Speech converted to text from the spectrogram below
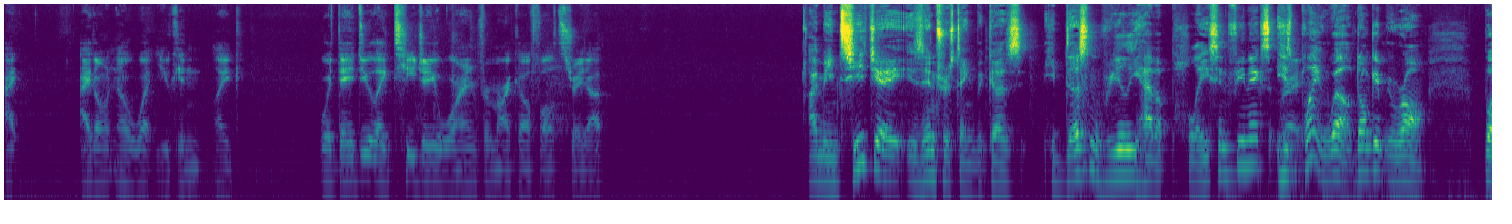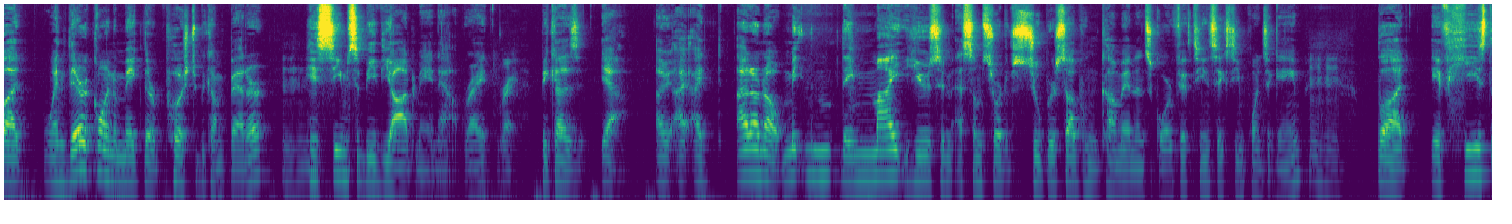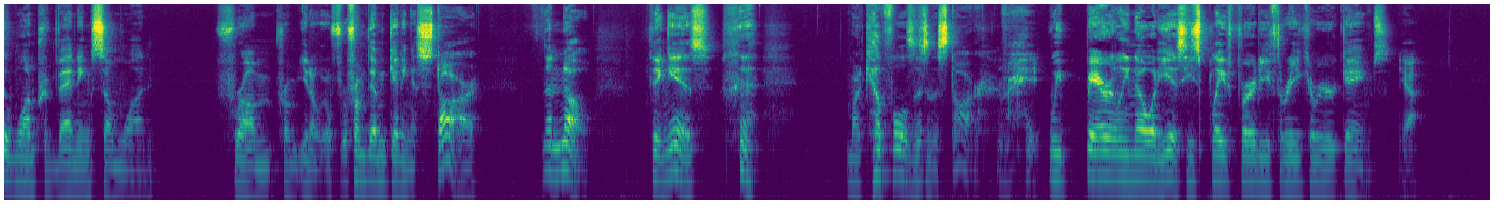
I I don't know what you can like would they do like TJ Warren for Markelle Fultz straight up? I mean, TJ is interesting because he doesn't really have a place in Phoenix. He's Right. playing well, don't get me wrong. But when they're going to make their push to become better, mm-hmm. he seems to be the odd man out, right? Right. Because, yeah, I, I, I, I don't know. They might use him as some sort of super sub who can come in and score 15, 16 points a game. Mm-hmm. But if he's the one preventing someone from, from you know, from them getting a star, then no. Thing is, Markelle Fultz isn't a star. Right. We barely know what he is. He's played 33 career games. Yeah.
